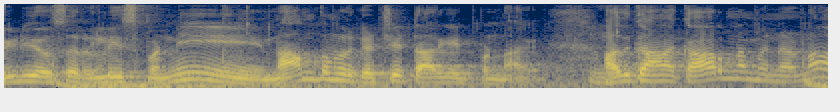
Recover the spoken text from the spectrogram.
வீடியோஸை ரிலீஸ் பண்ணி நாம் தமிழர் கட்சியை டார்கெட் பண்ணாங்க. அதுக்கான காரணம் என்னன்னா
